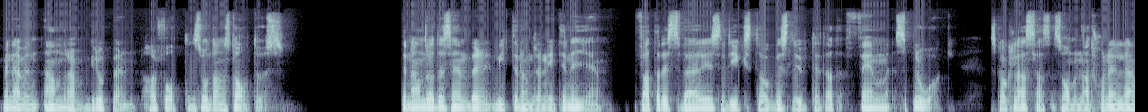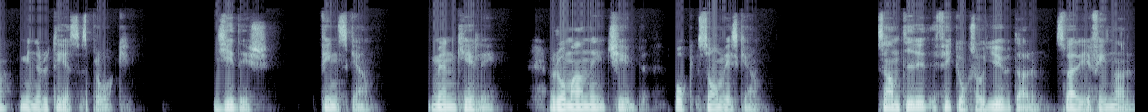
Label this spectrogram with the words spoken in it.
Men även andra grupper har fått en sådan status. Den 2 december 1999 fattade Sveriges riksdag beslutet att fem språk ska klassas som nationella minoritetsspråk. Jiddisch, finska, menkeli, romani chib och samiska. Samtidigt fick också judar, sverigefinnar,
